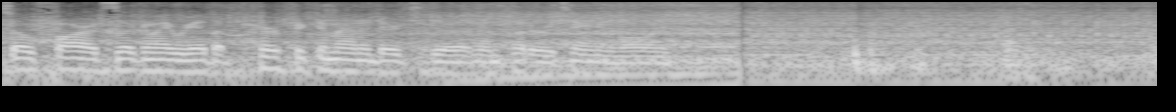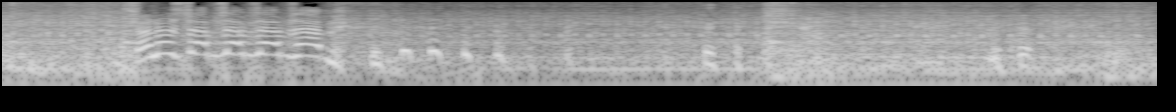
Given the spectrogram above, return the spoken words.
So far, it's looking like we had the perfect amount of dirt to do it and then put a retaining wall in. No, no, stop, stop, stop, stop!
